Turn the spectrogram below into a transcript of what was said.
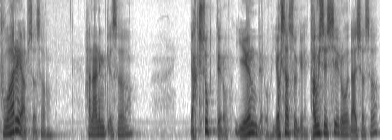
부활에 앞서서 하나님께서 약속대로 예언대로 역사 속에 다윗의 씨로 나셔서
